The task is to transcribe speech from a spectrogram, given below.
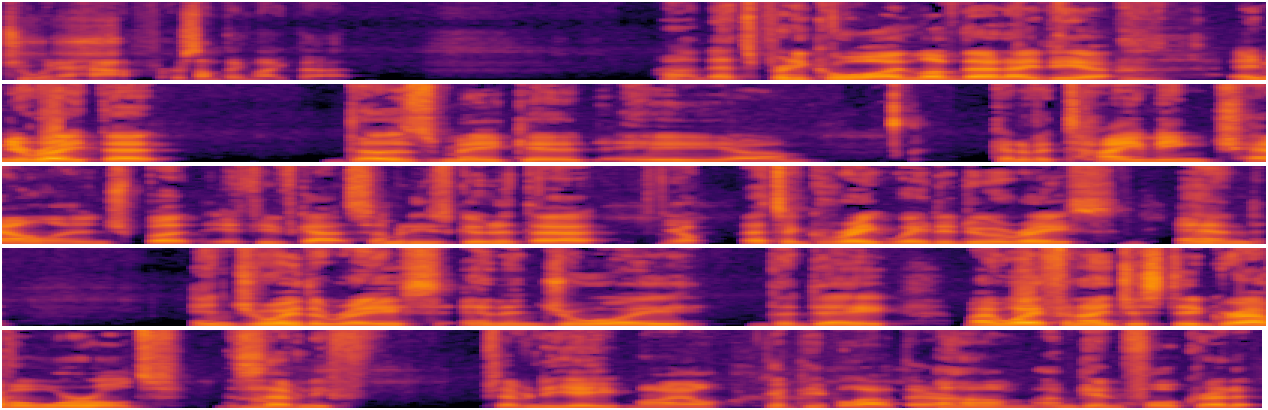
two and a half or something like that. Huh, that's pretty cool. I love that idea. and you're right, that does make it a um, kind of a timing challenge. But if you've got somebody who's good at that, Yep. that's a great way to do a race and enjoy the race and enjoy the day. My wife and I just did Gravel Worlds, the 70, 78 mile. Good people out there. Um, I'm getting full credit.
